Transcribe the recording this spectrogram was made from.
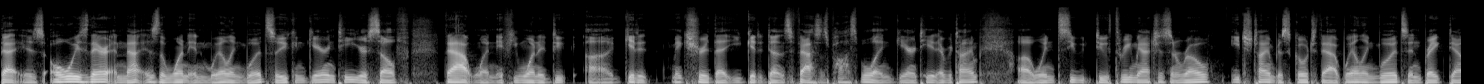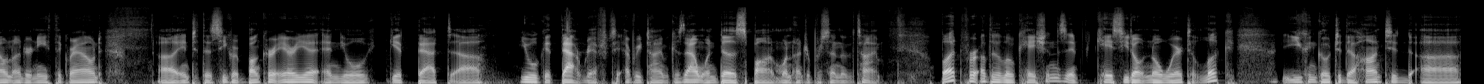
that is always there, and that is the one in Wailing Wood. So you can guarantee yourself that one if you want to do uh, get it. Make sure that you get it done as fast as possible and guarantee it every time. Uh, once you do three matches in a row, each time just go to that Wailing Woods and break down underneath the ground uh, into the secret bunker area, and you'll get that. Uh, you will get that rift every time because that one does spawn 100% of the time. But for other locations, in case you don't know where to look, you can go to the haunted uh,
